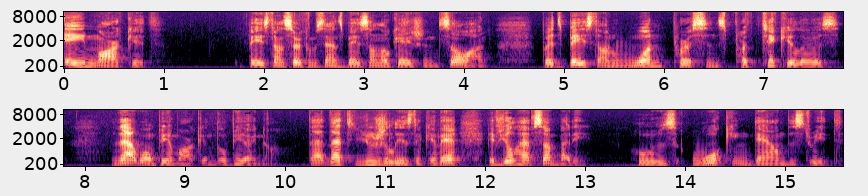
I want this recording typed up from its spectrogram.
a market, based on circumstance, based on location, and so on, but it's based on one person's particulars, that won't be a market. There'll be ona'ah. That that usually is the kever. If you'll have somebody who's walking down the street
